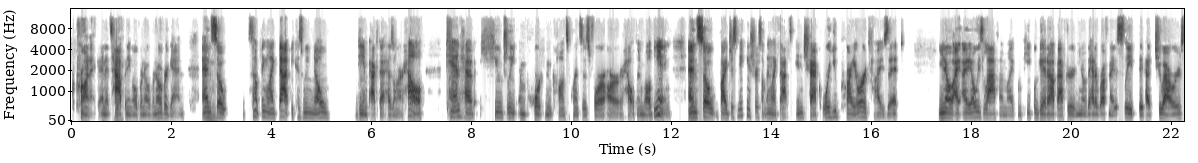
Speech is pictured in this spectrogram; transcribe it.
chronic and it's Yeah. happening over and over and over again and Mhm. so something like that because we know the impact that has on our health can have hugely important consequences for our health and well-being. And so by just making sure something like that's in check or you prioritize it you know I, I always laugh. I'm like when people get up after you know they had a rough night of sleep they've had two hours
